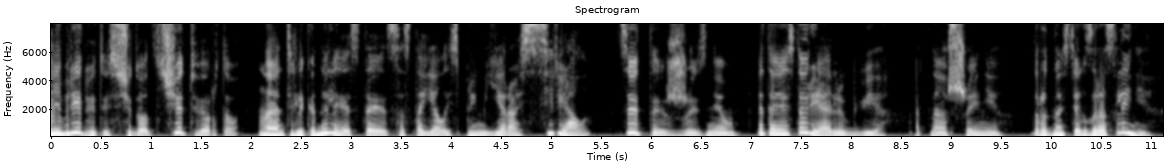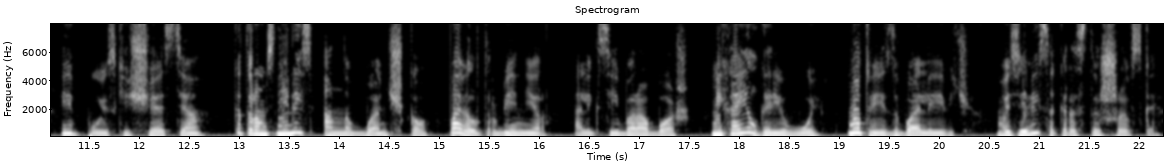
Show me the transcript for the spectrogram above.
ноябре 2024 на телеканале СТС состоялась премьера сериала «Цветы жизни». Это история о любви, отношениях, трудностях взросления и поиске счастья, в котором снялись Анна Банщикова, Павел Трубенер, Алексей Барабаш, Михаил Горевой, Матвей Заболевич, Василиса Коростышевская,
